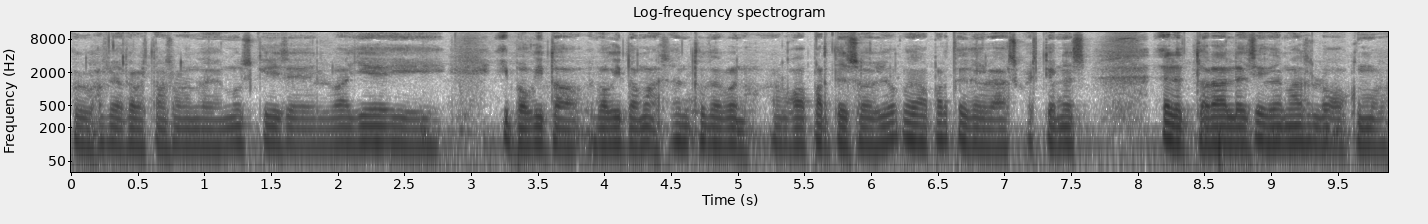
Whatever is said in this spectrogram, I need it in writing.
pues al fin y al cabo estamos hablando de Musquis, el Valle y, y, poquito, poquito más. Entonces, bueno, algo aparte de eso, yo, pues aparte de las cuestiones electorales y demás, luego como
